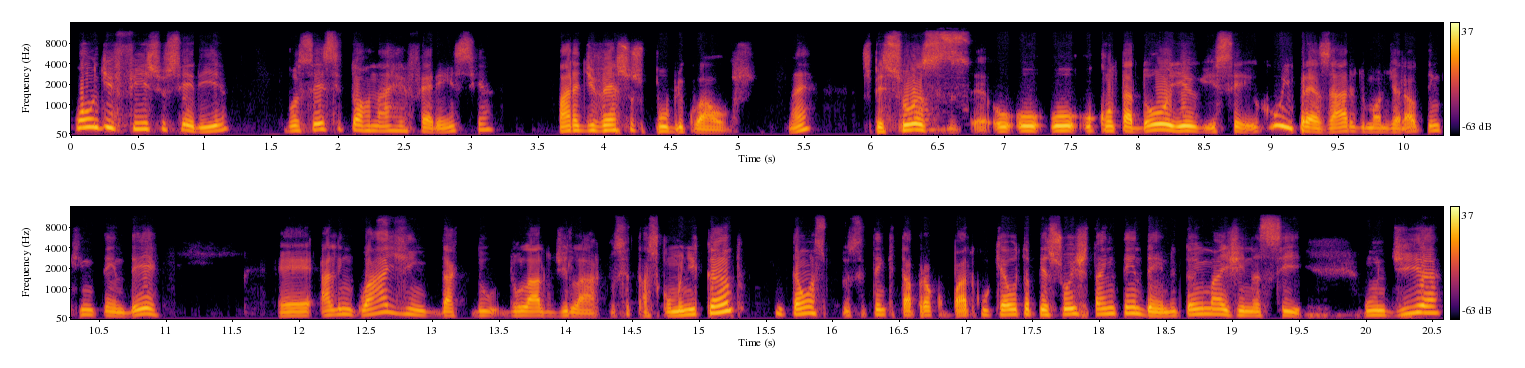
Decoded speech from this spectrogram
quão difícil seria você se tornar referência para diversos público-alvos, né? As pessoas, o, o, o contador e, e o empresário, de modo geral, tem que entender é, a linguagem da, do, do, lado de lá, você está se comunicando, então você tem que estar preocupado com o que a outra pessoa está entendendo. Então, imagina se um dia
